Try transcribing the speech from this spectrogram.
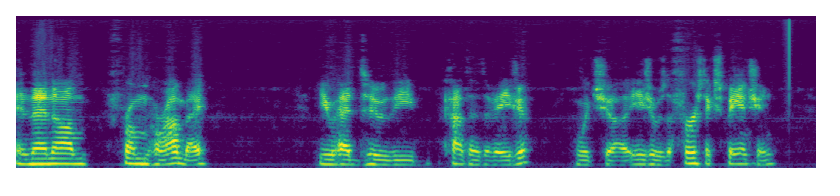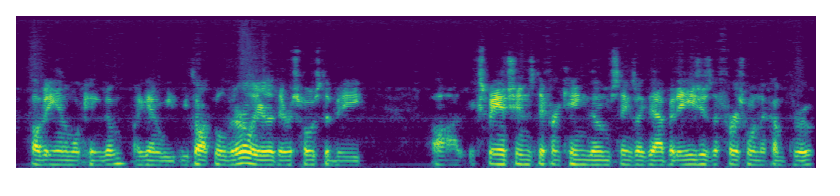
And then um, from Harambe, you head to the continent of Asia, which uh, Asia was the first expansion of Animal Kingdom. Again, we, we talked a little bit earlier that there were supposed to be uh, expansions, different kingdoms, things like that, but Asia is the first one to come through.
